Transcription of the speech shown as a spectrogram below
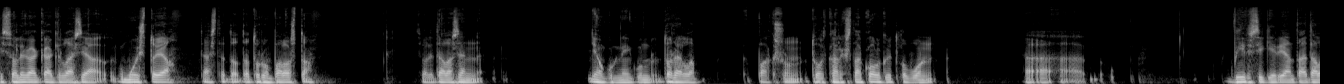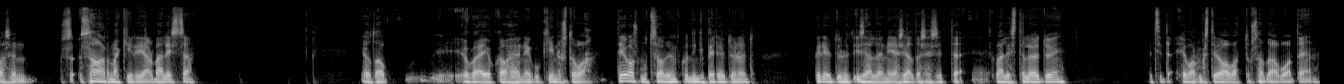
missä oli kaikenlaisia muistoja tästä tuota, Turun palosta. Se oli tällaisen jonkun niin kuin todella paksun 1830-luvun ää, virsikirjan tai tällaisen saarnakirjan välissä, jota, joka ei ole kauhean niin kuin kiinnostava teos, mutta se oli nyt kuitenkin periytynyt, periytynyt isälleni ja sieltä se sitten välistä löytyi. Että sitä ei varmasti ole avattu sata vuoteen.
